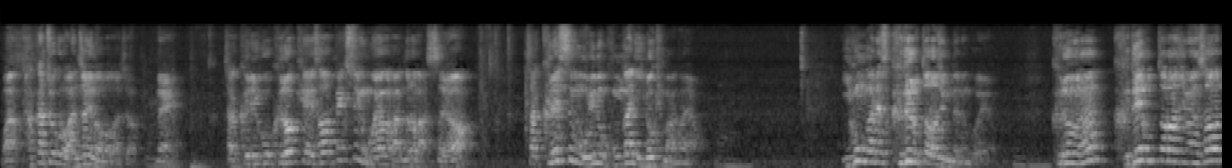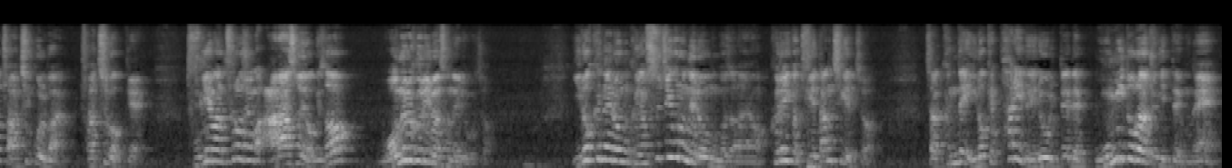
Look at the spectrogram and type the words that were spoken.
와 바깥쪽으로 완전히 넘어가죠. 네. 자 그리고 그렇게 해서 백스윙 모양을 만들어 놨어요. 자 그랬으면 우리는 공간이 이렇게 많아요. 이 공간에서 그대로 떨어지면 되는 거예요. 그러면은 그대로 떨어지면서 좌측 골반, 좌측 어깨 두 개만 틀어주면 알아서 여기서 원을 그리면서 내려오죠. 이렇게 내려오면 그냥 수직으로 내려오는 거잖아요. 그러니까 뒤에 땅 치겠죠. 자, 근데 이렇게 팔이 내려올 때 내 몸이 돌아주기 때문에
